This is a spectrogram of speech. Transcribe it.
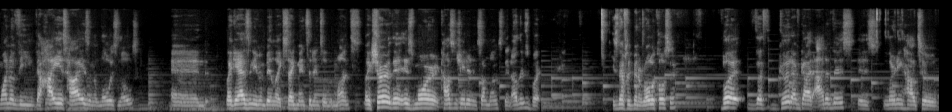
one of the the highest highs and the lowest lows. And like it hasn't even been like segmented into the months. Like sure there is more concentrated in some months than others but it's definitely been a roller coaster. But the good i've got out of this is learning how to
